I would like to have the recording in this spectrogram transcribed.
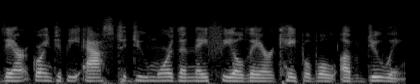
they aren't going to be asked to do more than they feel they are capable of doing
